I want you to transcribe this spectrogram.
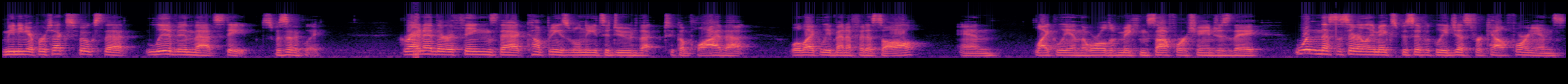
meaning it protects folks that live in that state specifically. Granted, there are things that companies will need to do that, to comply that will likely benefit us all, and likely in the world of making software changes, they wouldn't necessarily make specifically just for Californians,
